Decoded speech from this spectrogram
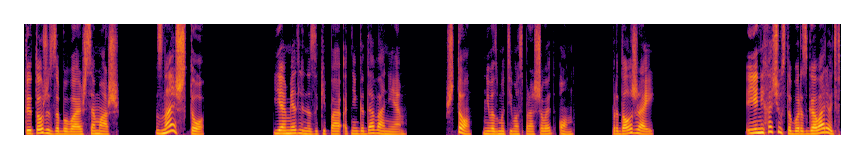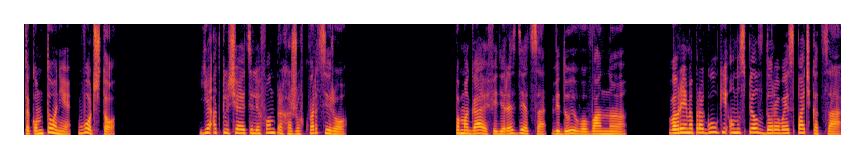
«Ты тоже забываешься, Маш. Знаешь что?» Я медленно закипаю от негодования. «Что?» — невозмутимо спрашивает он. «Продолжай». «Я не хочу с тобой разговаривать в таком тоне. Вот что!» Я отключаю телефон, прохожу в квартиру. Помогаю Феде раздеться, веду его в ванную. Во время прогулки он успел здорово испачкаться.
